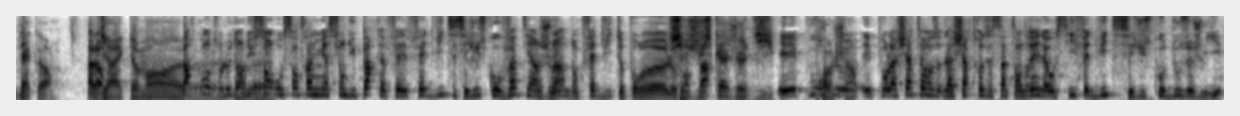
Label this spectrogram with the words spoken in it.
d'accord. Alors, Directement. euh, Par contre, le don du sang au centre d'animation du parc, fait- faites vite, c'est jusqu'au 21 juin, donc faites vite pour euh, le C'est Grand Parc. jusqu'à jeudi. Et pour, prochain. le- et pour la, chartreuse, la Chartreuse de Saint-André, là aussi, faites vite, c'est jusqu'au 12 juillet.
